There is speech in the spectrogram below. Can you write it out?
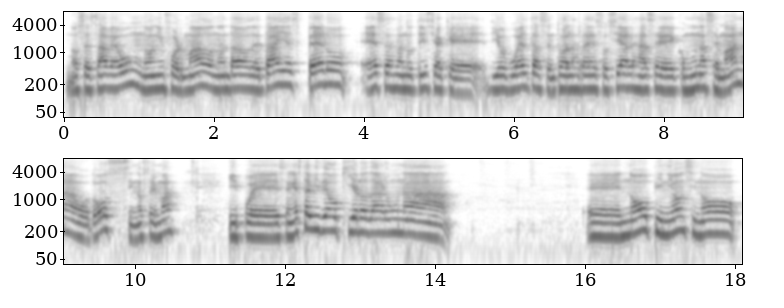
No se sabe aún, no han informado, no han dado detalles, pero esa es la noticia que dio vueltas en todas las redes sociales hace como una semana o dos, si no estoy mal. Y pues en este video quiero dar una, eh, no opinión, sino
